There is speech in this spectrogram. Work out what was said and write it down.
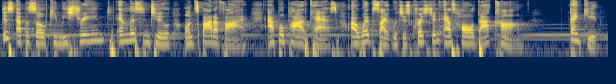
This episode can be streamed and listened to on Spotify, Apple Podcasts, our website, which is ChristianSHall.com. Thank you.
